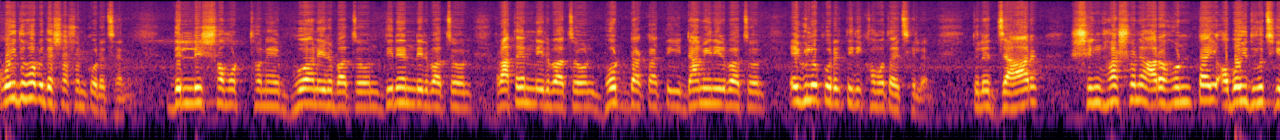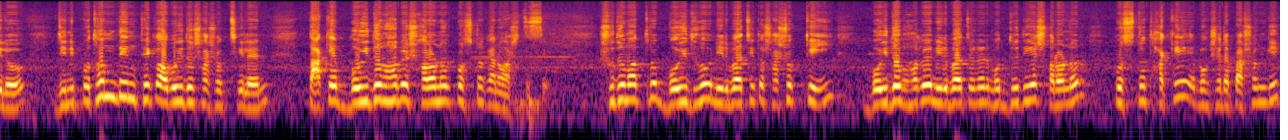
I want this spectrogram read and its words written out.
অবৈধভাবে দেশ শাসন করেছেন। দিল্লির সমর্থনে ভুয়া নির্বাচন, দিনের নির্বাচন, রাতের নির্বাচন, ভোট ডাকাতি, ডামি নির্বাচন, এগুলো করে তিনি ক্ষমতায় ছিলেন। তুলে যার সিংহাসনে আরোহণটাই অবৈধ ছিল, যিনি প্রথম দিন থেকে অবৈধ শাসক ছিলেন, তাকে বৈধভাবে সরানোর প্রশ্ন কেন আসতেছে? শুধুমাত্র বৈধ নির্বাচিত শাসককেই বৈধভাবে নির্বাচনের মধ্য দিয়ে সরানোর প্রশ্ন থাকে এবং সেটা প্রাসঙ্গিক,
